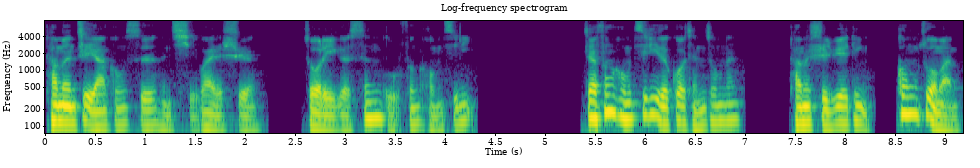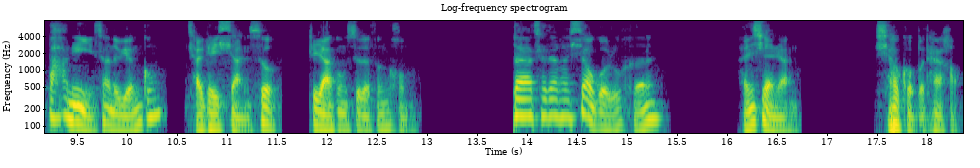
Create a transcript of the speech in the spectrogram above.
他们这家公司很奇怪的是做了一个深股分红激励，在分红激励的过程中呢，他们是约定。工作满八年以上的员工才可以享受这家公司的分红。大家猜猜看效果如何呢？很显然，效果不太好。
